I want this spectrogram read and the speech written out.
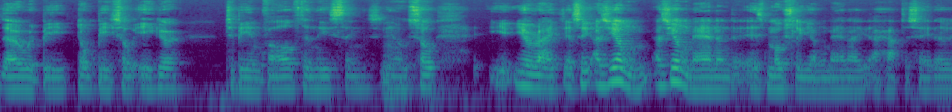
there would be don't be so eager to be involved in these things. You know, so you're right. As, as young as young men, and is mostly young men, I, I have to say there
